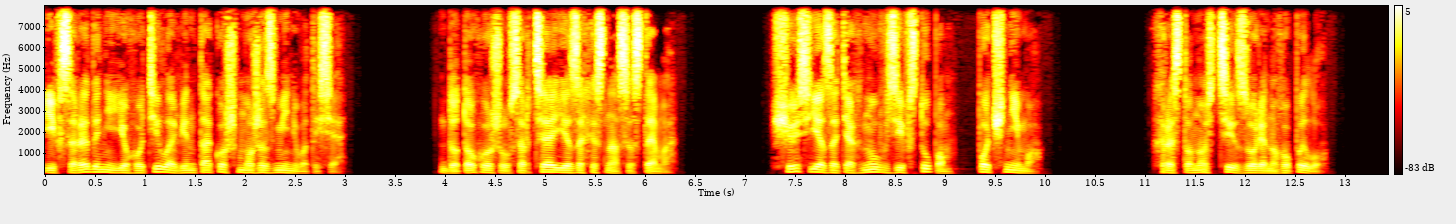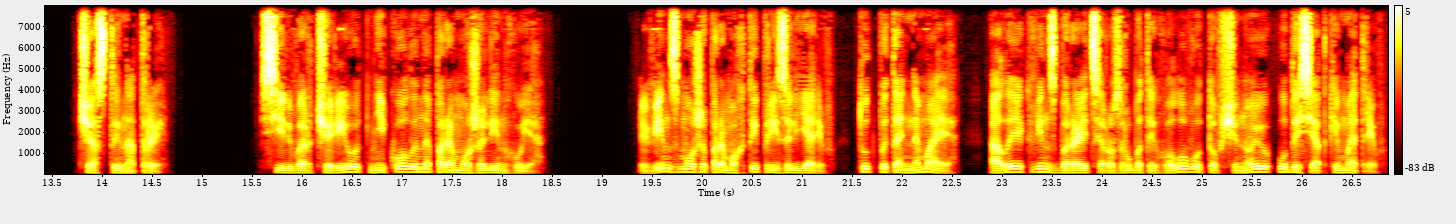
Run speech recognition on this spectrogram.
І всередині його тіла він також може змінюватися. До того ж у серця є захисна система. Щось я затягнув зі вступом, почнімо. Хрестоносці зоряного пилу. Частина 3. Сільвер Черіот ніколи не переможе лінгуя. Він зможе перемогти прізельярів, тут питань немає, але як він збирається розрубати голову товщиною у десятки метрів.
